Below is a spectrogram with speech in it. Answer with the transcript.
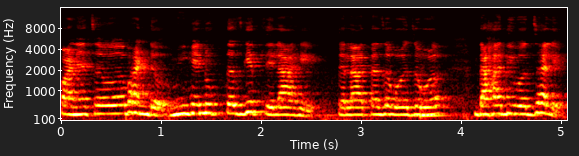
पाण्याचं भांडं मी हे नुकतंच घेतलेलं आहे. त्याला आता जवळजवळ दहा दिवस झाले.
